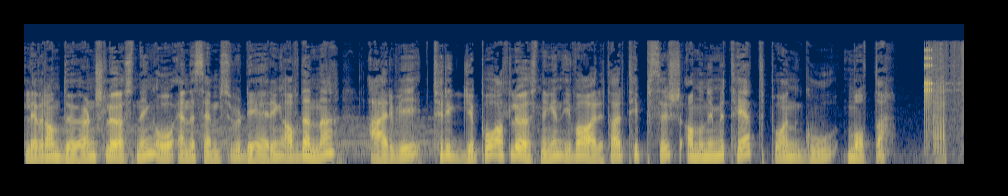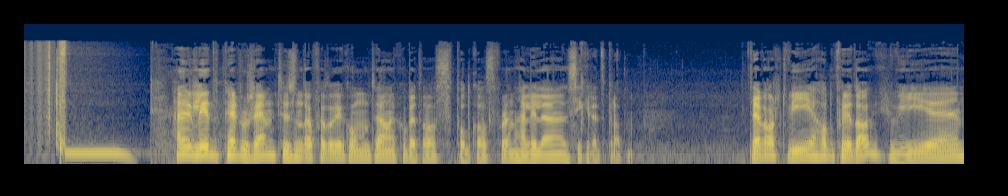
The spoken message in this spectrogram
leverandørens løsning og NSMs vurdering av denne, er vi trygge på at løsningen ivaretar tipsers anonymitet på en god måte. Henrik Lid, Per Torsheim, tusen takk for at dere kom til NRK Betas podkast for denne lille sikkerhetspraten. Det var alt vi hadde for i dag. Vi eh,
